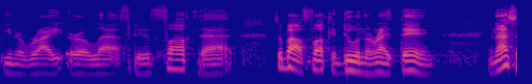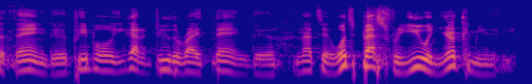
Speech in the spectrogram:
Being a right or a left, dude. Fuck that. It's about fucking doing the right thing. And that's the thing, dude. People, you got to do the right thing, dude. And that's it. What's best for you and your community?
